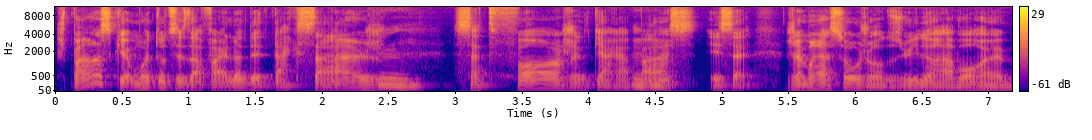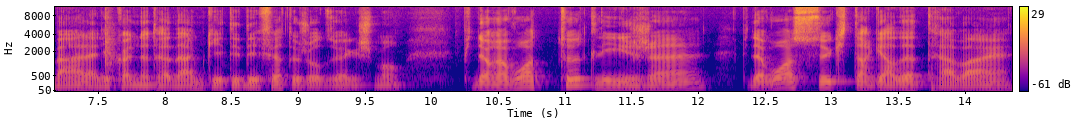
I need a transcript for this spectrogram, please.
je pense que moi, toutes ces affaires-là de taxage, Mm. ça te forge une carapace. Mm-hmm. Et ça, j'aimerais ça aujourd'hui, là, avoir un bal à l'école Notre-Dame qui a été défaite aujourd'hui à Richemont, puis de revoir tous les gens, puis de voir ceux qui te regardaient de travers.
